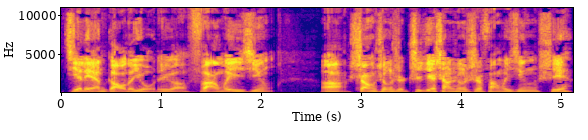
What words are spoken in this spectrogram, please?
接连搞的有这个反卫星啊，上升是直接上升是反卫星实验。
